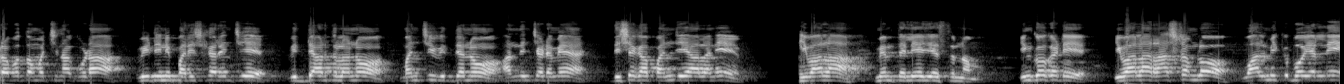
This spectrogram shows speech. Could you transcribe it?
ప్రభుత్వం వచ్చినా కూడా వీటిని పరిష్కరించి విద్యార్థులను మంచి విద్యను అందించడమే దిశగా పనిచేయాలని ఇవాళ మేము తెలియజేస్తున్నాము. ఇంకొకటి ఇవాళ రాష్ట్రంలో వాల్మీకి బోయల్ని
